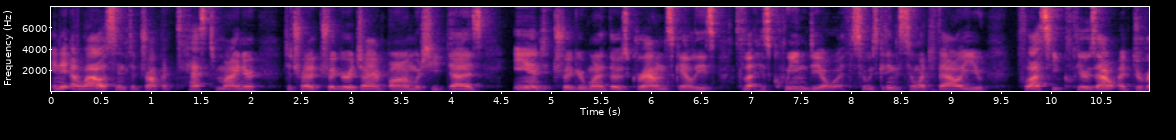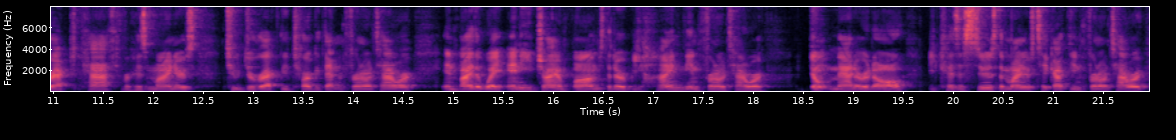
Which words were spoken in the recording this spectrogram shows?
and it allows him to drop a test miner to try to trigger a giant bomb, which he does, and trigger one of those ground skellies to let his queen deal with. So he's getting so much value. Plus, he clears out a direct path for his miners to directly target that Inferno Tower. And by the way, any giant bombs that are behind the Inferno Tower don't matter at all because as soon as the miners take out the Inferno Tower,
